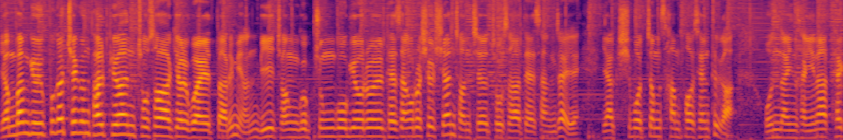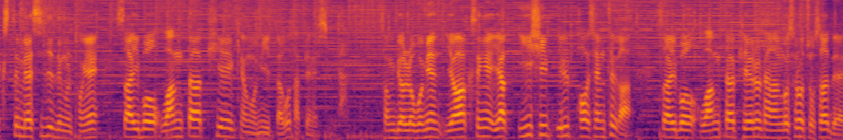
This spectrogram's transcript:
연방교육부가 최근 발표한 조사 결과에 따르면 미 전국 중고교를 대상으로 실시한 전체 조사 대상자의 약 15.3%가 온라인상이나 텍스트 메시지 등을 통해 사이버 왕따 피해 경험이 있다고 답변했습니다. 성별로 보면 여학생의 약 21%가 사이버 왕따 피해를 당한 것으로 조사돼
